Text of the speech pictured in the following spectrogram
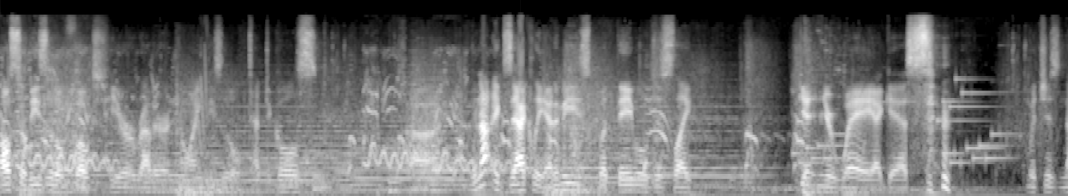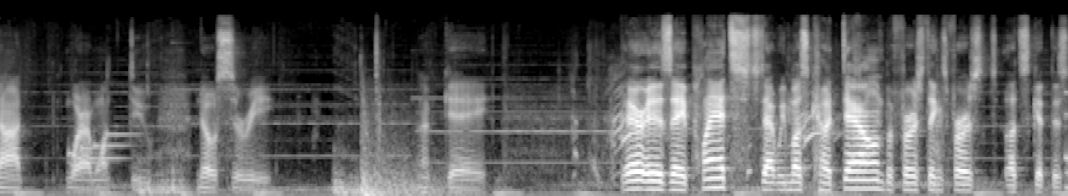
Also, these little folks here are rather annoying, these little tentacles. Uh, they're not exactly enemies, but they will just, like, get in your way, I guess. Which is not what I want to do. No, siree. Okay. There is a plant that we must cut down, but first things first, let's get this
